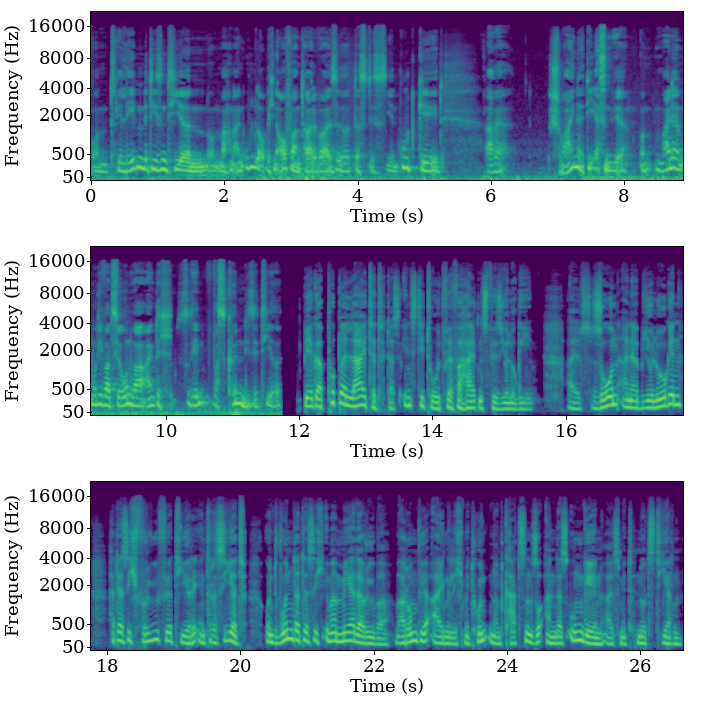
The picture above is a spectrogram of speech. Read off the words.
und wir leben mit diesen Tieren und machen einen unglaublichen Aufwand teilweise, dass es ihnen gut geht. Aber Schweine, die essen wir. Und meine Motivation war eigentlich zu sehen, was können diese Tiere. Birger Puppe leitet das Institut für Verhaltensphysiologie. Als Sohn einer Biologin hat er sich früh für Tiere interessiert und wunderte sich immer mehr darüber, warum wir eigentlich mit Hunden und Katzen so anders umgehen als mit Nutztieren.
